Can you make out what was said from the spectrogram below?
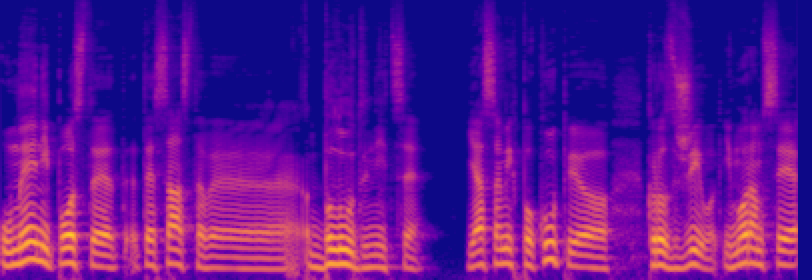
u meni postoje te sastave bludnice. Ja sam ih pokupio kroz život i moram se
